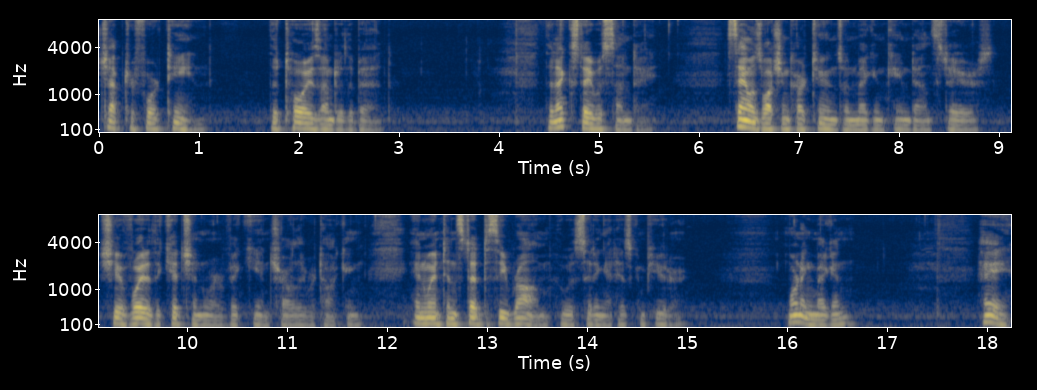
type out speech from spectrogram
Chapter 14 The Toys Under the Bed. The next day was Sunday. Sam was watching cartoons when Megan came downstairs. She avoided the kitchen where Vicky and Charlie were talking and went instead to see Rom, who was sitting at his computer. Morning, Megan. Hey,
